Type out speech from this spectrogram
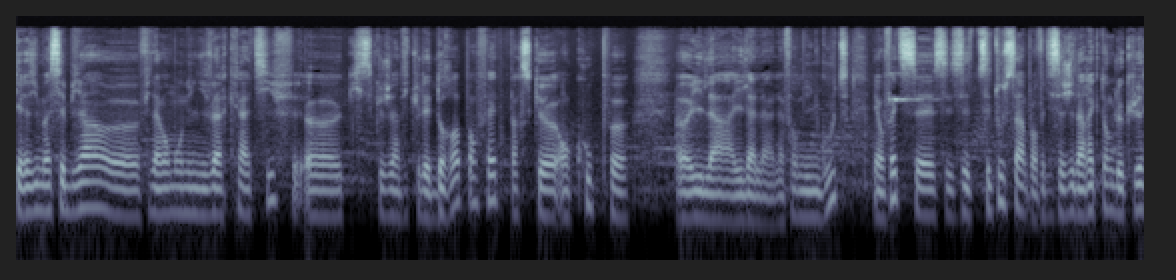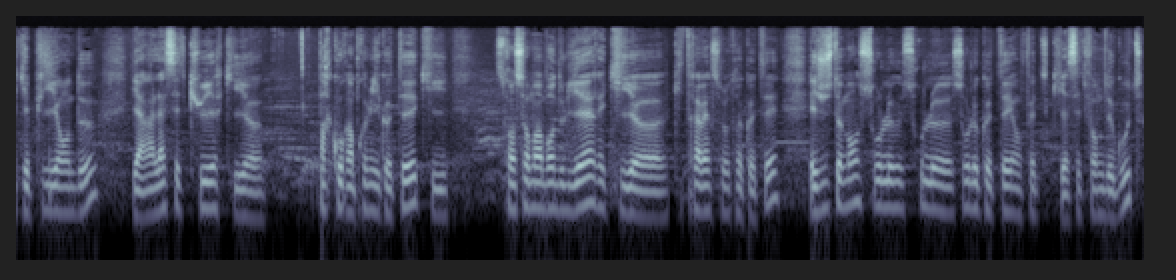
qui résume assez bien euh, finalement mon univers créatif, euh, ce que j'ai intitulé Drop en fait, parce qu'en coupe, euh, il a, il a la, forme d'une goutte. Et en fait, c'est tout simple. En fait, il s'agit d'un rectangle de cuir qui est plié en deux. Il y a un lacet de cuir qui parcourt un premier côté, qui se transforme en bandoulière et qui, euh, qui traverse l'autre côté. Et justement, sur le, sur, le, sur le côté, en fait, qui a cette forme de goutte,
